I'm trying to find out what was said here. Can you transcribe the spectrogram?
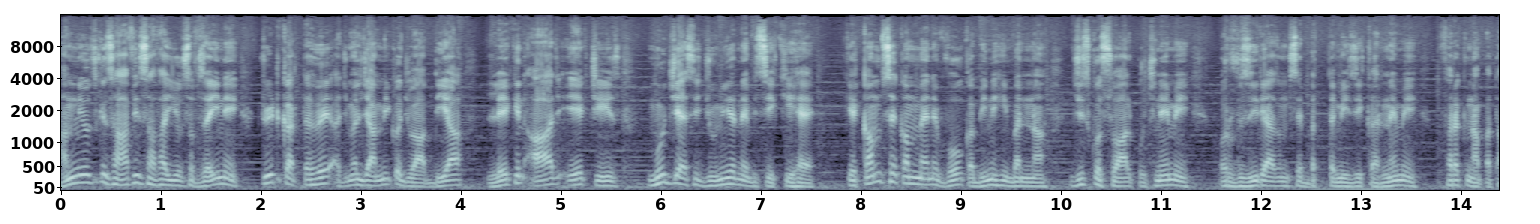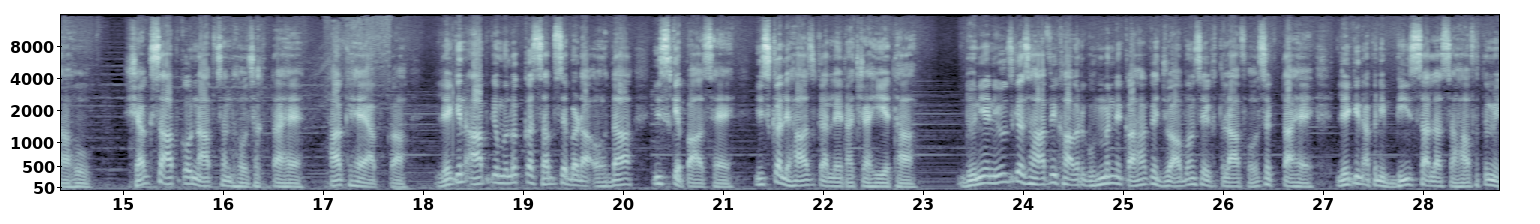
ہم نیوز کی صحافی صفحہ یوسف زئی نے ٹویٹ کرتے ہوئے اجمل جامی کو جواب دیا، لیکن آج ایک چیز مجھ جیسی جونیئر نے بھی سیکھی ہے کہ کم سے کم میں نے وہ کبھی نہیں بننا جس کو سوال پوچھنے میں اور وزیر اعظم سے بدتمیزی کرنے میں فرق نہ پتا ہو۔ شخص آپ کو ناپسند ہو سکتا ہے، حق ہے آپ کا۔ لیکن آپ کے ملک کا سب سے بڑا عہدہ اس کے پاس ہے، اس کا لحاظ کر لینا چاہیے تھا۔ دنیا نیوز کے صحافی خاور گھمن نے کہا کہ جوابوں سے اختلاف ہو سکتا ہے، لیکن اپنی بیس سالہ صحافت میں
